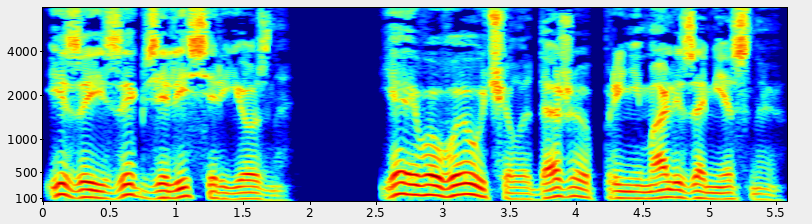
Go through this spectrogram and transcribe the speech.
и за язык взялись серьезно. Я его выучил и даже принимали за местную.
